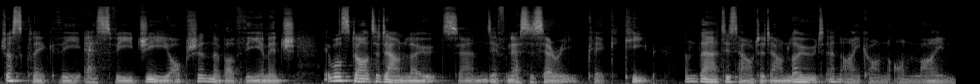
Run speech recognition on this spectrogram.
just click the SVG option above the image. It will start to download, and if necessary, click Keep. And that is how to download an icon online.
